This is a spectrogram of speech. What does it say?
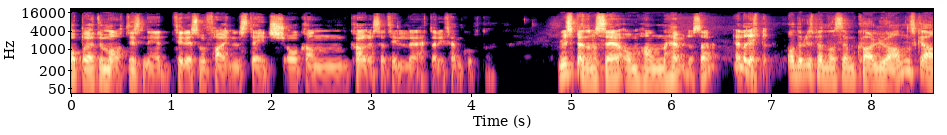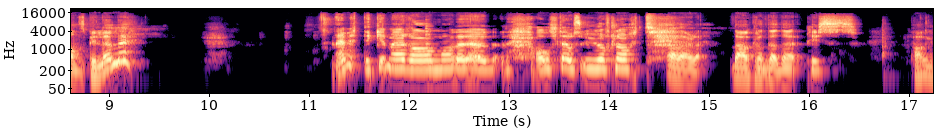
hopper automatisk ned til det som final stage og kan kare seg til et av de fem kortene. Det blir spennende å se om han hevder seg eller ikke. Og det blir spennende å se om Karl Johan skal han spille, eller? Jeg vet ikke med Rama det, det, Alt er jo så uavklart. Ja, det er det. Det er akkurat det der. Piss. Pang.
